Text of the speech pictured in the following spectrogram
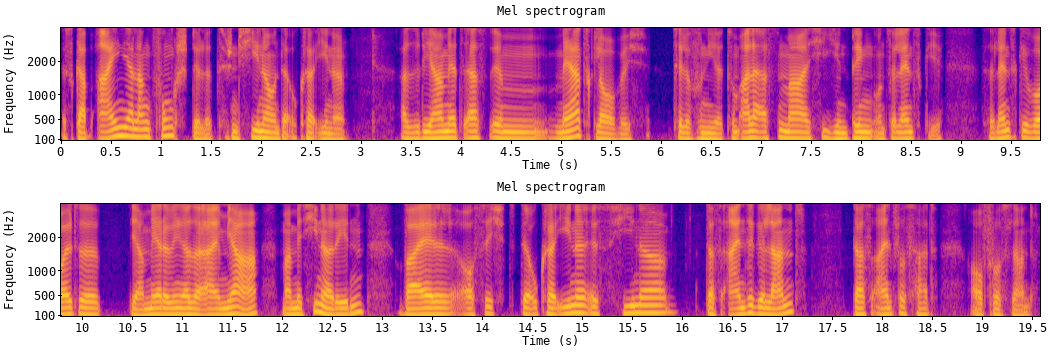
Es gab ein Jahr lang Funkstille zwischen China und der Ukraine. Also die haben jetzt erst im März, glaube ich, telefoniert. Zum allerersten Mal Xi Jinping und Zelensky. Zelensky wollte ja mehr oder weniger seit einem Jahr mal mit China reden, weil aus Sicht der Ukraine ist China das einzige Land, das Einfluss hat auf Russland.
